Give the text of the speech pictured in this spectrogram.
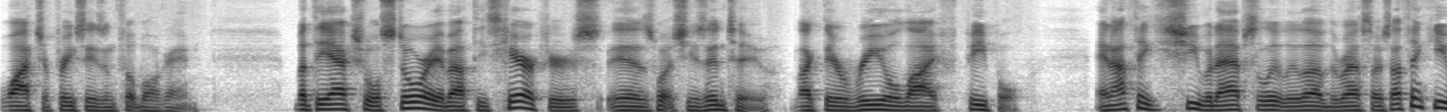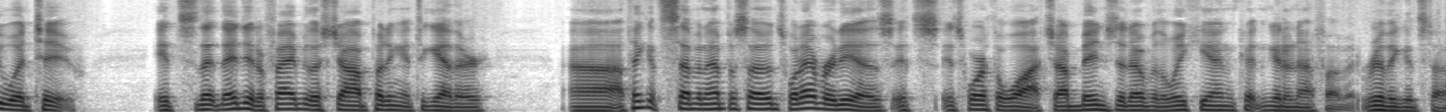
watch a preseason football game. But the actual story about these characters is what she's into, like they're real life people. And I think she would absolutely love the wrestlers. I think you would too. It's that they did a fabulous job putting it together. Uh, I think it's seven episodes, whatever it is. It's it's worth a watch. I binged it over the weekend, couldn't get enough of it. Really good stuff.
